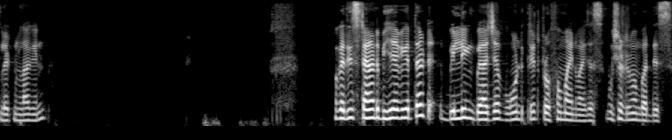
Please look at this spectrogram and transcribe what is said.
let me log in. Okay, this standard behavior that billing batch job won't create pro forma invoices. We should remember this.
